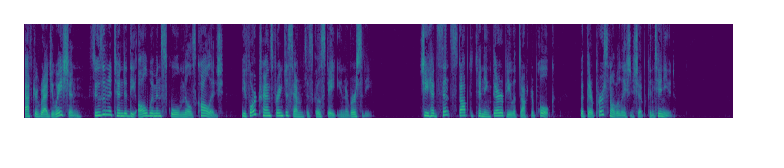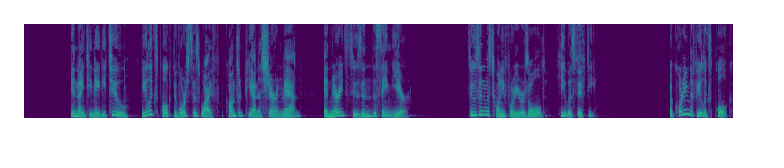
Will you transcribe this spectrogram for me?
After graduation, Susan attended the all women's school Mills College before transferring to San Francisco State University. She had since stopped attending therapy with Dr. Polk but their personal relationship continued. In 1982, Felix Polk divorced his wife, concert pianist Sharon Mann, and married Susan the same year. Susan was 24 years old, he was 50. According to Felix Polk,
